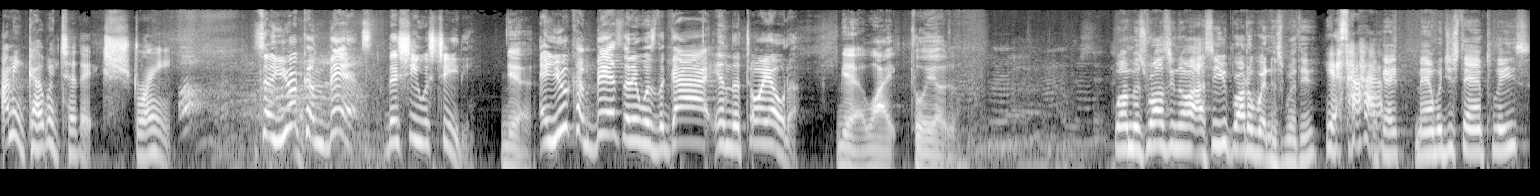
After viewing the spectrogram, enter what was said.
I mean, going to the extreme. So you're convinced that she was cheating, Yeah. and you're convinced that it was the guy in the Toyota. Yeah, white Toyota. Well, Ms. Rossignol, I see you brought a witness with you. Yes, I have. Okay, ma'am, would you stand, please?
